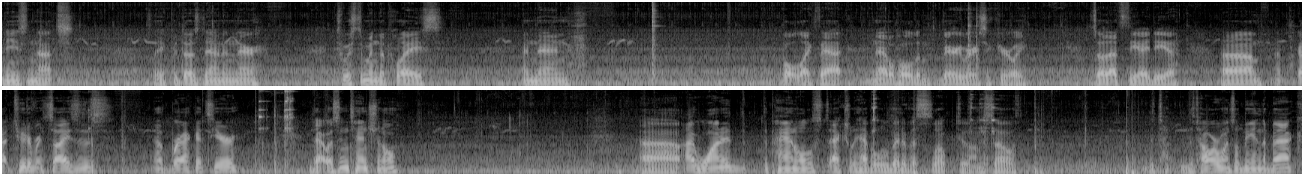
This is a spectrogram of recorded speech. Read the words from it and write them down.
These nuts. So they put those down in there twist them into place and then bolt like that and that'll hold them very very securely. So that's the idea. Um, I've got two different sizes of brackets here. That was intentional. Uh, I wanted the panels to actually have a little bit of a slope to them so the, the taller ones will be in the back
